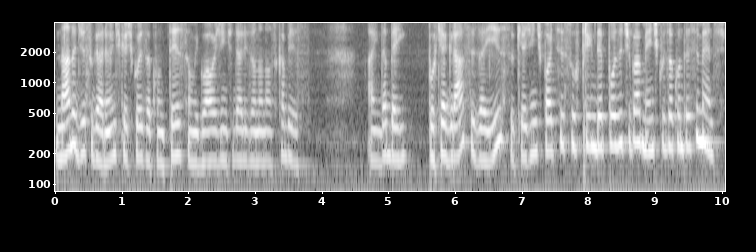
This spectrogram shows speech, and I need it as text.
nada disso garante que as coisas aconteçam igual a gente idealizou na nossa cabeça. Ainda bem, porque é graças a isso que a gente pode se surpreender positivamente com os acontecimentos.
